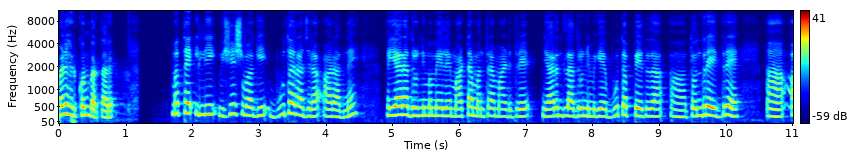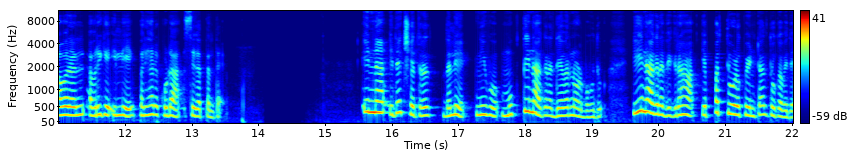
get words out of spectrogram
ಬಳೆ ಹಿಡ್ಕೊಂಡು ಬರ್ತಾರೆ. ಮತ್ತು ಇಲ್ಲಿ ವಿಶೇಷವಾಗಿ ಭೂತರಾಜರ ಆರಾಧನೆ. ಯಾರಾದರೂ ನಿಮ್ಮ ಮೇಲೆ ಮಾಟ ಮಂತ್ರ ಮಾಡಿದರೆ, ಯಾರಿಂದಲಾದರೂ ನಿಮಗೆ ಭೂತಪೇತದ ತೊಂದರೆ ಇದ್ದರೆ ಅವರಲ್ಲಿ ಅವರಿಗೆ ಇಲ್ಲಿ ಪರಿಹಾರ ಕೂಡ ಸಿಗತ್ತಂತೆ. ಇನ್ನು ಇದೇ ಕ್ಷೇತ್ರದಲ್ಲಿ ನೀವು ಮುಕ್ತಿನಾಗರ ದೇವರ ನೋಡಬಹುದು. ಈ ನಾಗರ ವಿಗ್ರಹ ಎಪ್ಪತ್ತೇಳು ಕ್ವಿಂಟಾಲ್ ತೂಕವಿದೆ.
